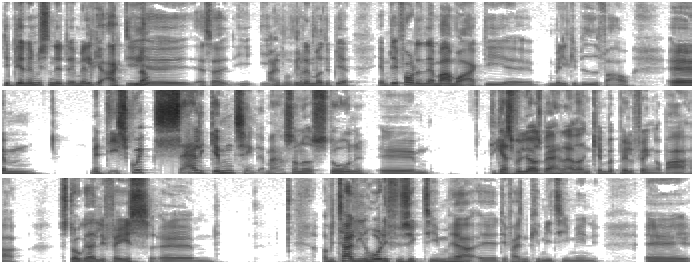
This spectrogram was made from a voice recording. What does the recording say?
det bliver nemlig sådan lidt øh, mælkeagtigt, øh, altså i, i, Ej, på den måde, det bliver, jamen det får den der marmoragtige øh, mælkehvide farve. Øhm, men det er sgu ikke særlig gennemtænkt, at man har sådan noget stående. Øhm, det kan selvfølgelig også være, at han har været en kæmpe pelfing og bare har stukket alt i face. Øhm, og vi tager lige en hurtig fysiktime her. Øh, det er faktisk en kemitime egentlig. Øh,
